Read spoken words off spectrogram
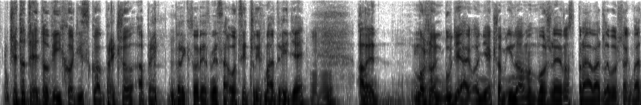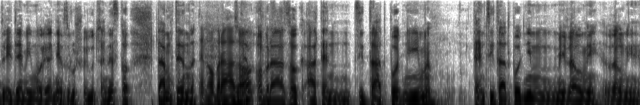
Čiže toto je to východisko a prečo a pre, pre ktoré sme sa ocitli v Madride. Uh-huh. Ale možno bude aj o niečom inom možné rozprávať, lebo však Madrid je mimoriadne vzrušujúce mesto. Tam ten, ten obrázok. ten obrázok a ten citát pod ním ten citát pod ním mi veľmi, veľmi e,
